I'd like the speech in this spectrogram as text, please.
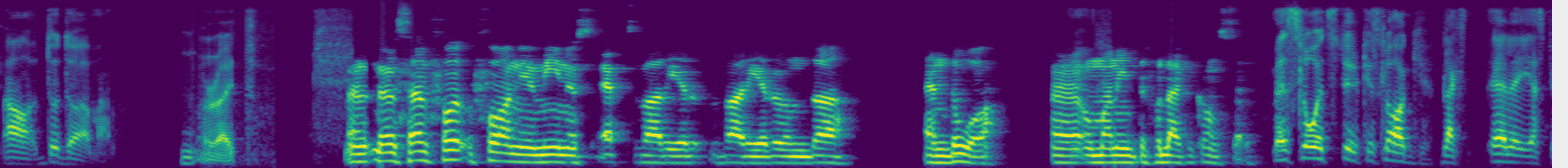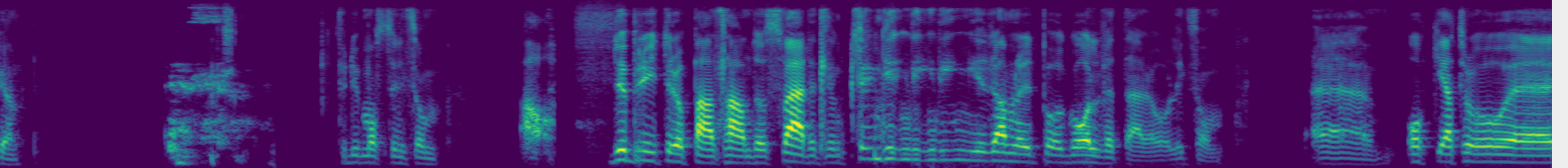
Ja, då dör man. Alright. men, men sen får, får han ju minus ett varje, varje runda ändå. Eh, om man inte får läkekonster. Men slå ett styrkeslag, Black, eller Esbjörn. För du måste liksom, ja, du bryter upp hans hand och svärdet liksom kling, ding, ding, ding, ramlar ut på golvet där och liksom. Eh, och jag tror eh,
